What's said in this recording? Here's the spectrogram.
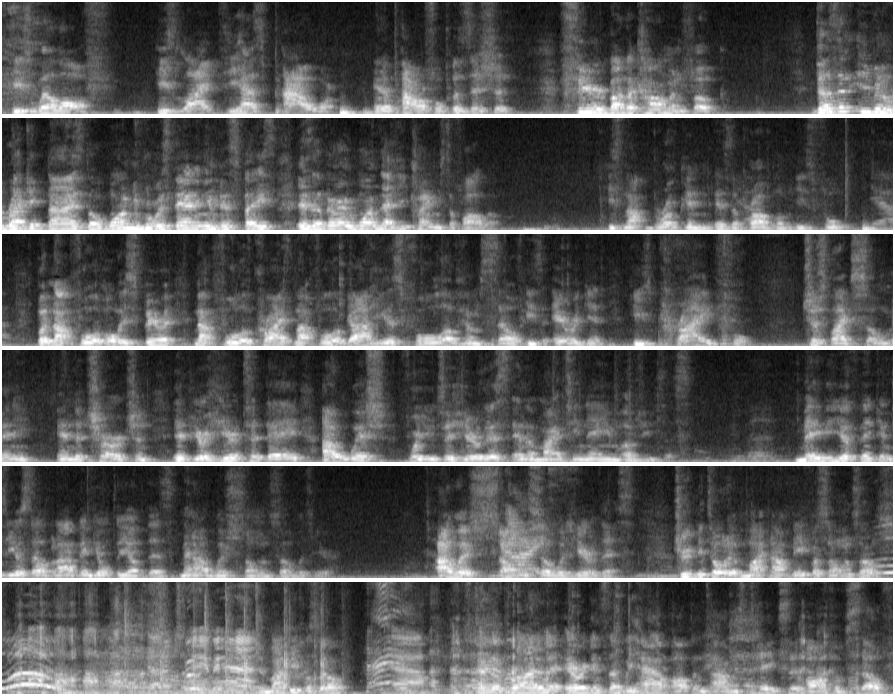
He's well off. He's liked. He has power in a powerful position, feared by the common folk. Doesn't even recognize the one who is standing in his face is the very one that he claims to follow. He's not broken, is the Yeah. problem. He's full Yeah. but not full of Holy Spirit, not full of Christ, not full of God. He is full of himself. He's arrogant. He's prideful, just like so many in the church. And if you're here today, I wish for you to hear this in the mighty name of Jesus. Amen. Maybe you're thinking to yourself, and I've been guilty of this, man, I wish so and so was here. I wish so and so would hear this. Truth be told, it might not be for so and so. It might be for self. Yeah. And the pride and the arrogance that we have oftentimes takes it off of self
